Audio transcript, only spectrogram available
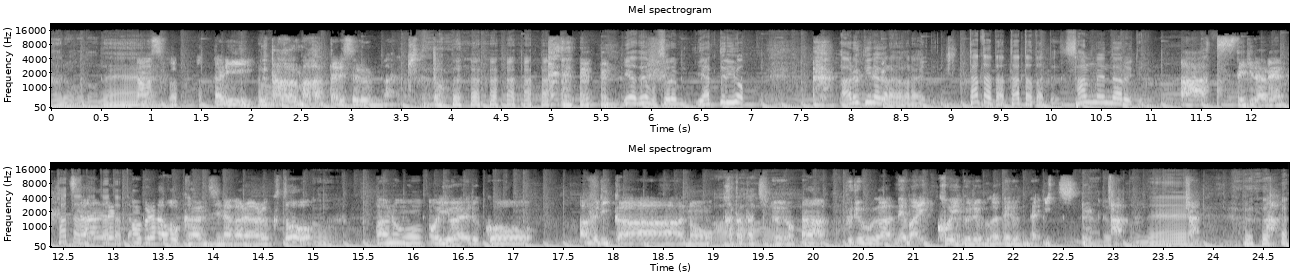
なるほどね。ダンスがあったり歌がうまかったりするんだよきっと。いやでもそれやってるよ。歩きながらだからタタタタタタって3連で歩いてる。あー素敵だね。たたたたたた。3連の裏を感じながら歩くと、うん。あのいわゆるこうアフリカの方たちのようなグループが粘りっこいグループが出るんだ。1なるほどね。ああ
